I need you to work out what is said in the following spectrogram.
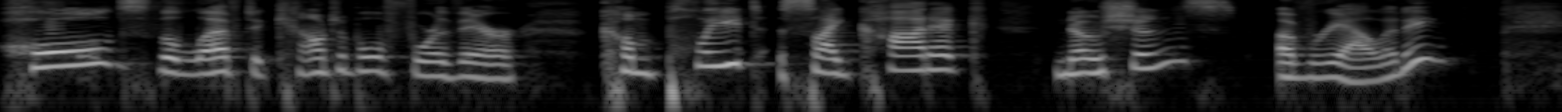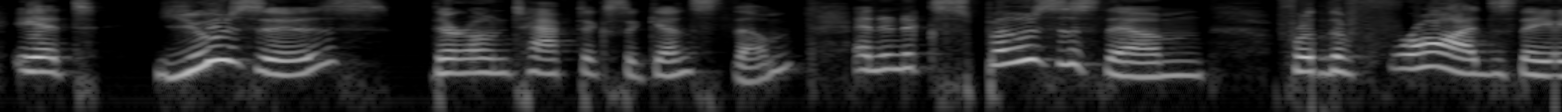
holds the left accountable for their complete psychotic notions of reality. It uses their own tactics against them and it exposes them for the frauds they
